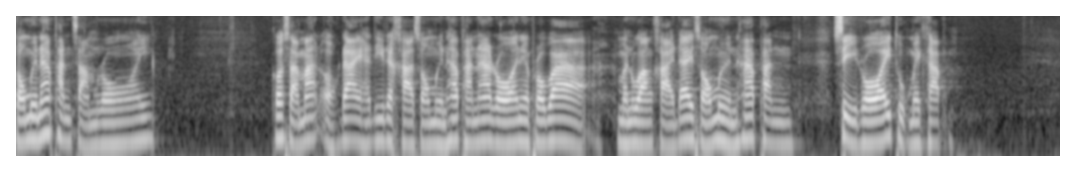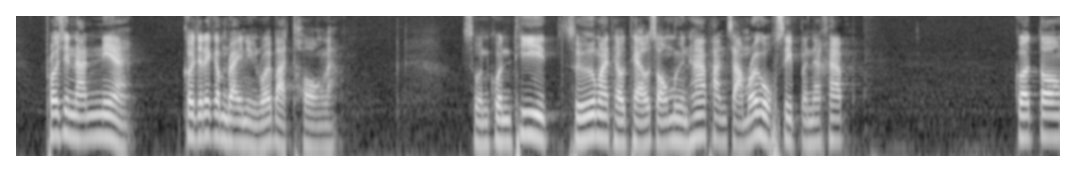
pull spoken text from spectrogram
25,300 ก็สามารถออกได้ครับที่ราคา 25,500เนี่ยเพราะว่ามันวางขายได้ 25,400 ถูกไหมครับ เพราะฉะนั้นเนี่ยก็จะได้กำไร 100 บาททองละส่วนคนที่ซื้อมาแถวแถว25,360นะครับ ก็ต้อง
